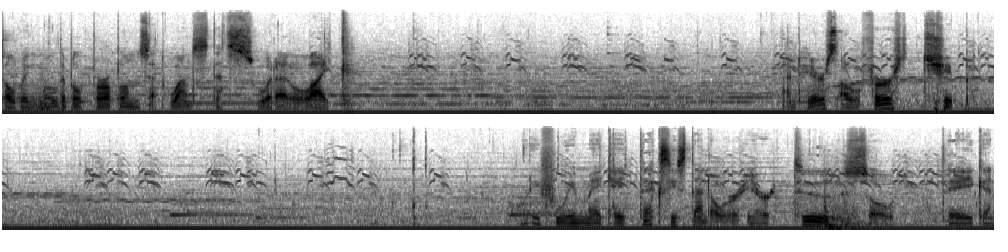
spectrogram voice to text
Solving multiple problems at once, that's what I like. And here's our first ship. What if we make a taxi stand over here too, so they can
